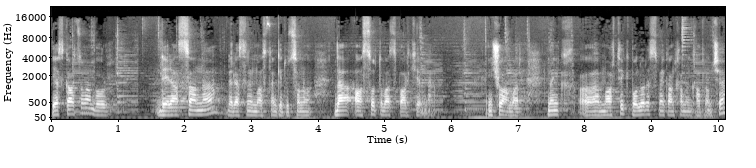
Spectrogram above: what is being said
Ես կարծում եմ, որ դերասանը, դերասանի մասնագիտությունը դա աստծո տված պարգևն է։ Ինչու համար։ Մենք մարդիկ բոլորս մեկ անգամ ենք ապրում, չէ՞։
